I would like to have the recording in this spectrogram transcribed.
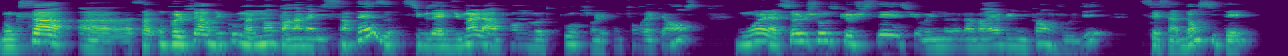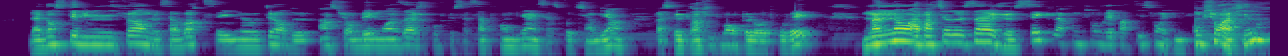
Donc ça, euh, ça, on peut le faire du coup maintenant par analyse synthèse. Si vous avez du mal à apprendre votre cours sur les fonctions de référence, moi la seule chose que je sais sur la variable uniforme, je vous le dis, c'est sa densité. La densité d'une uniforme, savoir que c'est une hauteur de 1 sur b moins a, je trouve que ça s'apprend bien et ça se retient bien parce que graphiquement on peut le retrouver. Maintenant, à partir de ça, je sais que la fonction de répartition est une fonction affine.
